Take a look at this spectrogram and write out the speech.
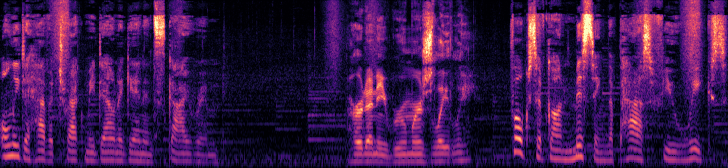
only to have it track me down again in Skyrim. Heard any rumors lately? Folks have gone missing the past few weeks.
